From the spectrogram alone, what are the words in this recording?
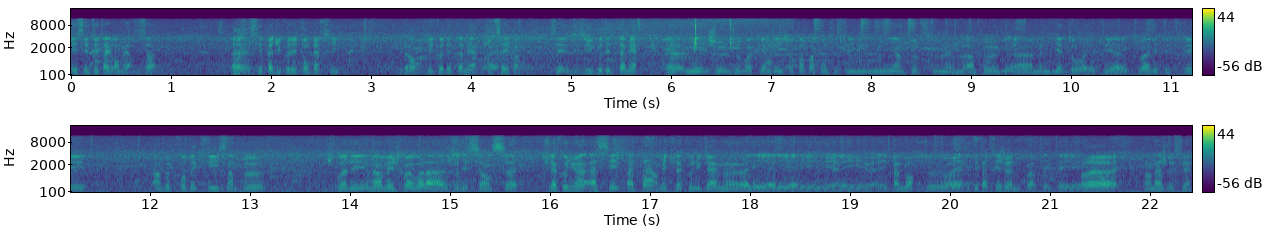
Et c'était ta grand-mère, c'est ça? Euh, C'est pas du côté de ton père, si? Non. Du côté de ta mère? Je ne savais pas. C'est du côté de ta mère. Euh, mais je, je vois qu'elle veille sur toi, par contre, c'était une mamie un peu fou, un peu un mamie gâteau. Elle était avec toi, elle était très. un peu protectrice, un peu. Je vois des. Non, mais je vois, voilà, je vois des séances. euh, Tu l'as connue assez pas tard, mais tu l'as connue quand même. euh, Elle est, elle est, elle est, elle est, elle est pas morte. euh, Ouais. T'étais pas très jeune, quoi. T'étais Ouais, ouais. dans l'âge de faire.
